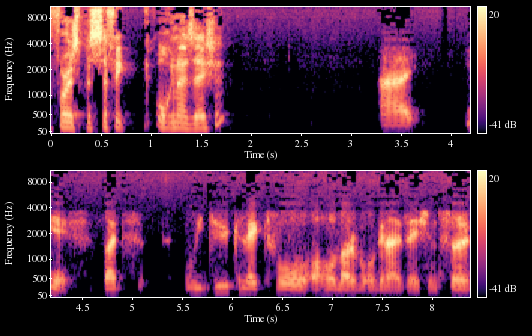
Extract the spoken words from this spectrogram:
for a specific organization. Uh, yes, but we do collect for a whole lot of organizations. So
